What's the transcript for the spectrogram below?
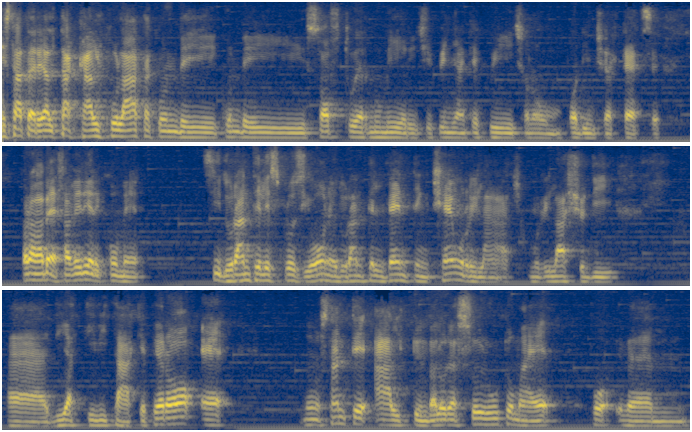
che è stata in realtà calcolata con dei, con dei software numerici, quindi anche qui ci sono un po' di incertezze. Però vabbè, fa vedere come sì, durante l'esplosione, durante il venting c'è un rilascio, un rilascio di, uh, di, attività che però è, nonostante alto in valore assoluto, ma è um,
